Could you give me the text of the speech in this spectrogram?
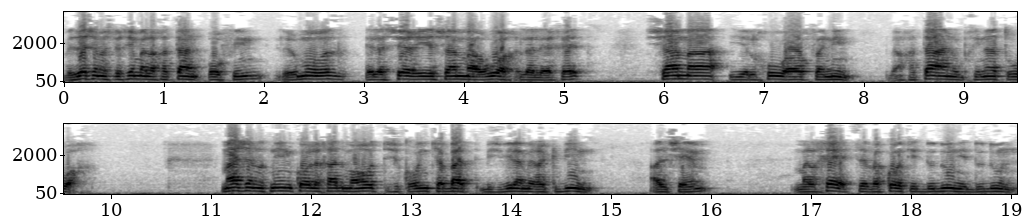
וזה שמשליכים על החתן אופין, לרמוז אל אשר יהיה שם הרוח ללכת, שמה ילכו האופנים, והחתן הוא בחינת רוח. מה שנותנים כל אחד מעות שקוראים שבת בשביל המרקדין על שם, מלכי צבקות ידודון ידודון,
